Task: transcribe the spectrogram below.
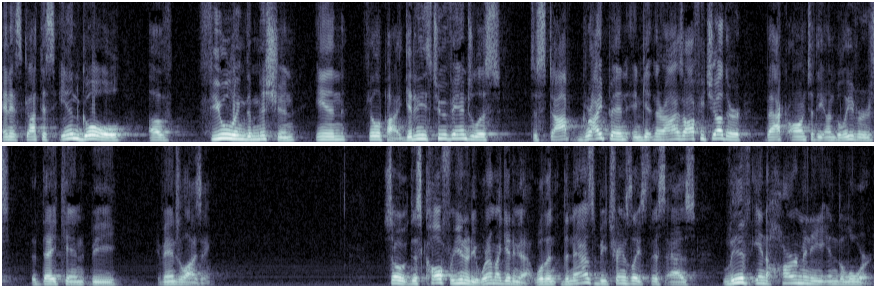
And it's got this end goal of fueling the mission in Philippi, getting these two evangelists to stop griping and getting their eyes off each other back onto the unbelievers that they can be evangelizing. So, this call for unity, what am I getting at? Well, the, the NASB translates this as live in harmony in the Lord.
